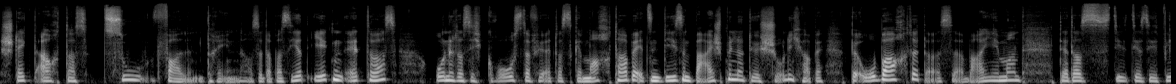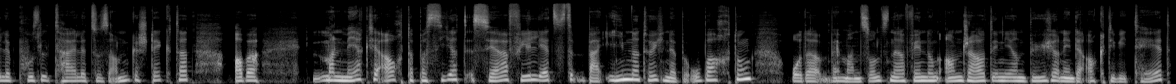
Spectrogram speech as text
steckt auch das Zufallen drin. Also da passiert irgendetwas ohne dass ich groß dafür etwas gemacht habe. Jetzt in diesem Beispiel natürlich schon. Ich habe beobachtet, es war jemand, der das, die, diese viele Puzzleteile zusammengesteckt hat. Aber man merkt ja auch, da passiert sehr viel jetzt bei ihm natürlich in der Beobachtung oder wenn man sonst eine Erfindung anschaut in ihren Büchern, in der Aktivität.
